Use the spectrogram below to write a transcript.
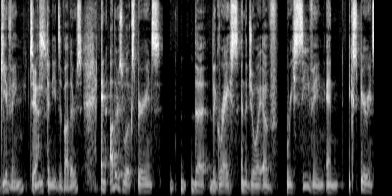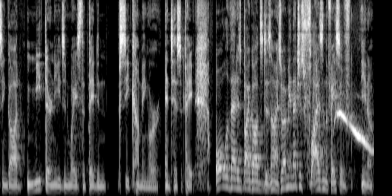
giving to Yes. meet the needs of others and others will experience the the grace and the joy of receiving and experiencing God meet their needs in ways that they didn't see coming or anticipate. All of that is by God's design. So I mean that just flies in the face of, you know,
